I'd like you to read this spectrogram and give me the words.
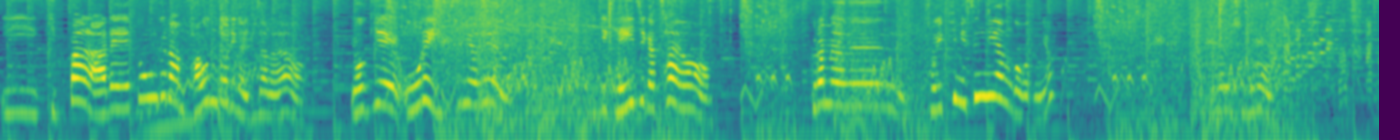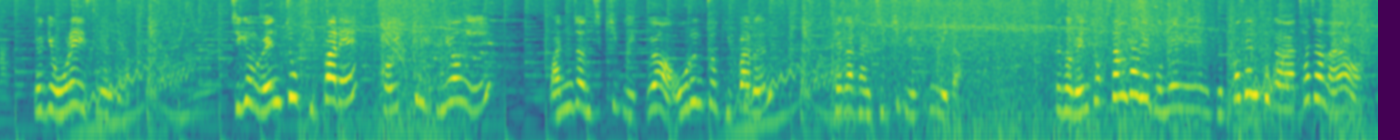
이 깃발 아래에 동그란 바운더리가 있잖아요. 여기에 오래 있으면은 이게 게이지가 차요. 그러면은 저희 팀이 승리하는 거거든요. 이런 식으로 여기 오래 있으면 돼요. 지금 왼쪽 깃발에 저희 팀 두 명이 완전 지키고 있고요. 오른쪽 깃발은 제가 잘 지키고 있습니다. 그래서 왼쪽 상단에 보면은 그 퍼센트가 차잖아요.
